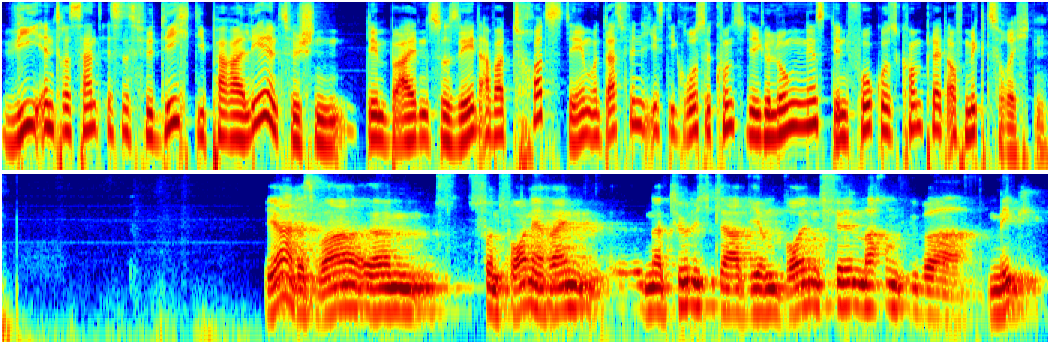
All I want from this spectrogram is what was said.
wie interessant ist es für dich, die Parallelen zwischen den beiden zu sehen, aber trotzdem, und das finde ich ist die große Kunst, die dir gelungen ist, den Fokus komplett auf Mick zu richten? Ja, das war ähm, von vornherein äh, natürlich klar. Wir wollen einen Film machen über Mick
